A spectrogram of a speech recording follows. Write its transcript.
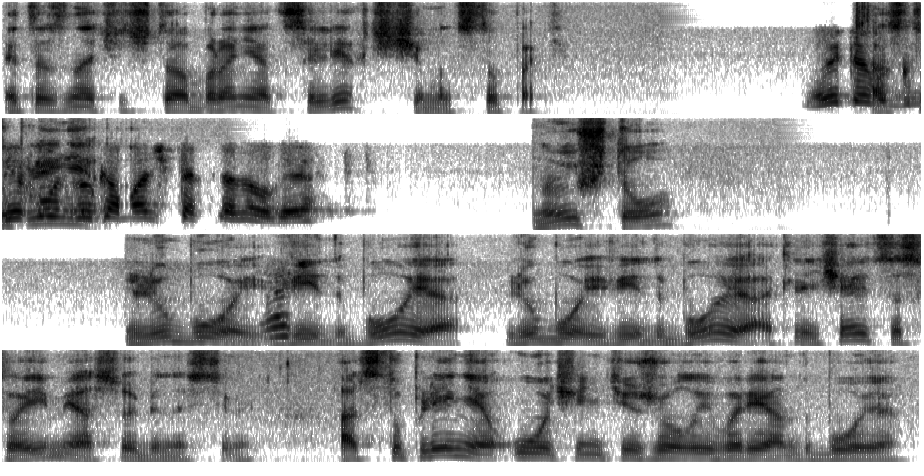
это значит, что обороняться легче, чем отступать. Ну, это Отступление... командчик так сказал, да? Ну и что? Любой ну, вид боя, любой вид боя отличается своими особенностями. Отступление очень тяжелый вариант боя –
